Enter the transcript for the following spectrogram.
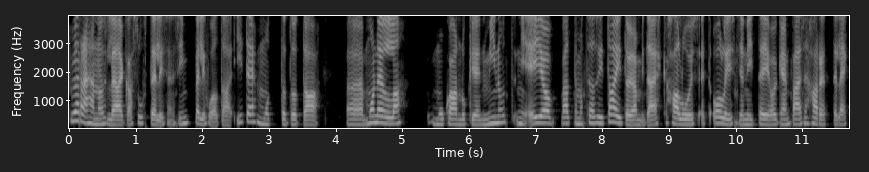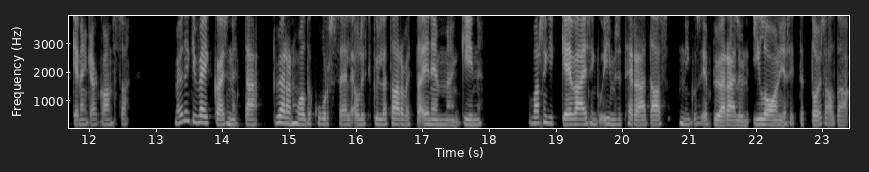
Pyörähän on sille aika suhteellisen simppeli huoltaa itse, mutta tota, monella mukaan lukien minut, niin ei ole välttämättä sellaisia taitoja, mitä ehkä haluaisi, että olisi, ja niitä ei oikein pääse harjoittelemaan kenenkään kanssa. Mä jotenkin veikkaisin, että pyöränhuoltokursseille olisi kyllä tarvetta enemmänkin, varsinkin keväisin, kun ihmiset herää taas niin kuin siihen pyöräilyn iloon, ja sitten toisaalta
